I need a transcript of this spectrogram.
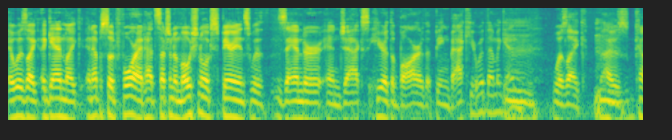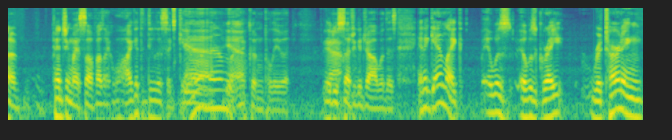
It was like again, like in episode four, I'd had such an emotional experience with Xander and Jax here at the bar that being back here with them again Mm. was like I was kind of pinching myself. I was like, "Wow, I get to do this again Yeah, with them." Like, yeah. I couldn't believe it. They Yeah. do such a good job with this. And again, like it was it was great returning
